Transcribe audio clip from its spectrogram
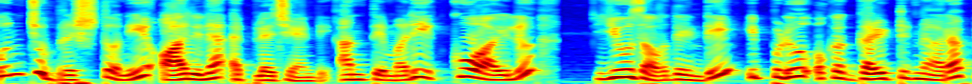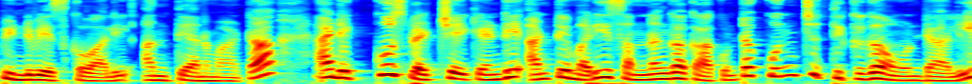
కొంచెం బ్రష్తోని ఆయిల్ ఇలా అప్లై చేయండి. అంతే మరి ఎక్కువ ఆయిల్ యూజ్ అవదండి ఇప్పుడు ఒక గరిటిన్నర పిండి వేసుకోవాలి. అంతే అనమాట అండ్ ఎక్కువ స్ప్రెడ్ చేయకండి. అంటే మరీ సన్నంగా కాకుండా కొంచెం థిక్గా ఉండాలి.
